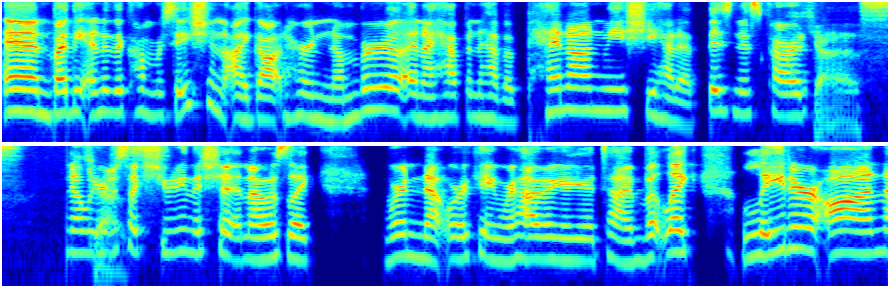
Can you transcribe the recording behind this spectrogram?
and by the end of the conversation i got her number and i happened to have a pen on me she had a business card yes you know, we yes. were just like shooting the shit, and I was like, we're networking, we're having a good time. But like later on,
